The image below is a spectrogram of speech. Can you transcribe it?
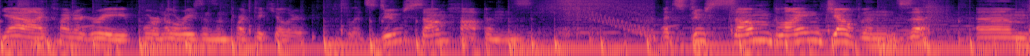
Yeah, I kinda agree, for no reasons in particular. So let's do some hoppins. Let's do some blind jumpins. Um,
